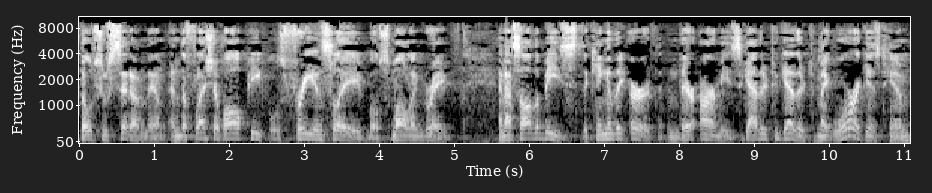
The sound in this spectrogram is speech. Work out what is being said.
those who sit on them, and the flesh of all peoples, free and slave, both small and great. And I saw the beast, the king of the earth, and their armies gathered together to make war against him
